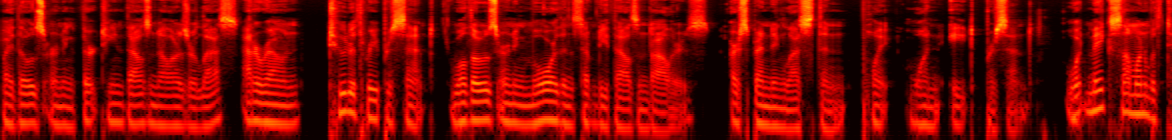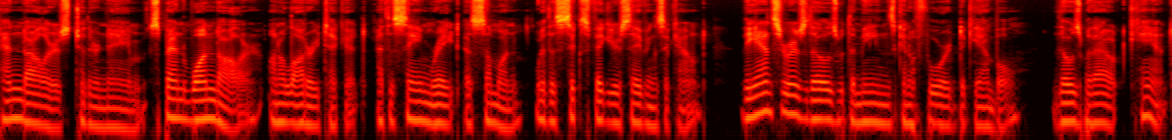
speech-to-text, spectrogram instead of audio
by those earning $13,000 or less at around 2 to 3%, while those earning more than $70,000 are spending less than 0.18%. What makes someone with $10 to their name spend $1 on a lottery ticket at the same rate as someone with a six figure savings account? The answer is those with the means can afford to gamble, those without can't.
